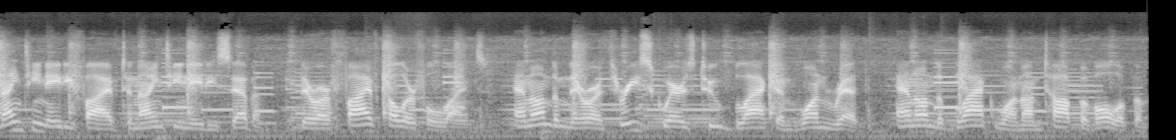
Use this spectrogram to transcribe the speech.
1985 to 1987. There are five colorful lines, and on them there are three squares, two black and one red. And on the black one on top of all of them,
